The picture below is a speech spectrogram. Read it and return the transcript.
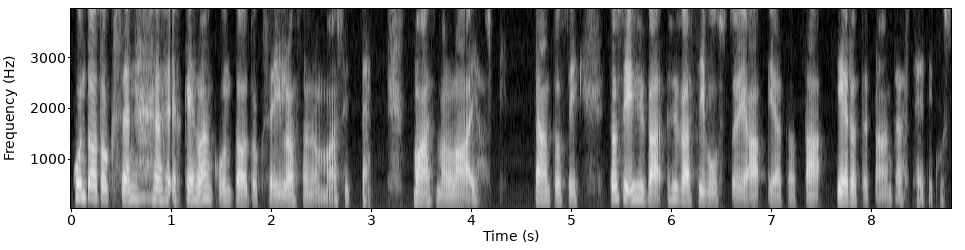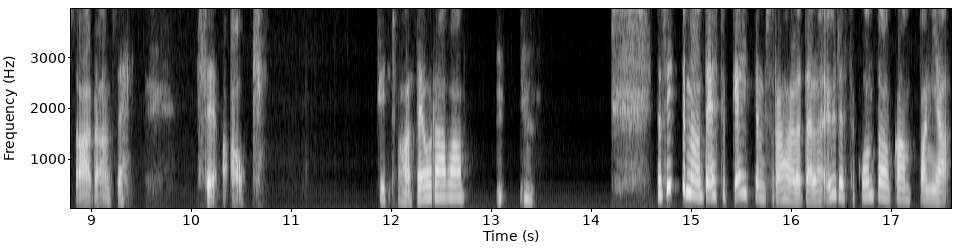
kuntoutuksen ja Kelan kuntoutuksen ilosanomaa sitten mahdollisimman laajalti. Tämä on tosi, tosi hyvä, hyvä sivusto ja, ja tota, tiedotetaan tästä heti, kun saadaan se, se auki. Sitten vaan seuraavaa. No sitten me on tehty kehittämisrahoilla tällä yhdessä kuntoon kampanja.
